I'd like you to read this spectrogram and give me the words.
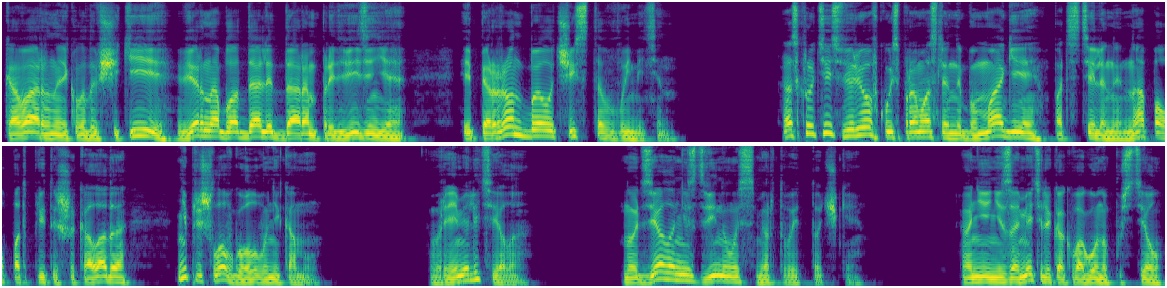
Коварные кладовщики верно обладали даром предвидения, и перрон был чисто выметен. Раскрутить веревку из промасленной бумаги, подстеленной на пол под плитой шоколада, не пришло в голову никому. Время летело. Но дело не сдвинулось с мертвой точки. Они не заметили, как вагон опустел.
